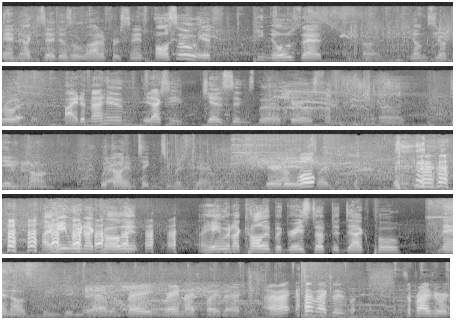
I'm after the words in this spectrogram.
and like I said, does a lot of percent. Also, if he knows that uh, Young's gonna throw an item at him, it actually jettisons the barrels from uh, JD Mhm. Kong without Yeah. him taking too much damage. There it Yeah. is. Oh! Like, I hate when I call it. I hate when I call it, but great stuff to Dakpo. Man, that was clean digging. Yeah, play. very Uh, very nice play there. I'm, I'm actually surprised we were going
